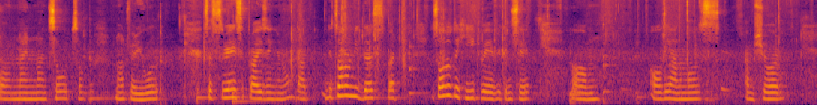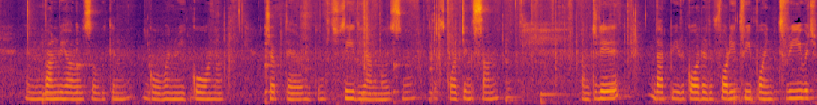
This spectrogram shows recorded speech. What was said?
uh, nine months old, so not very old. So it's really surprising, you know, that it's not only this, but it's also the heat wave, you can say. Um, all the animals, I'm sure, in Van Vihar also, we can go when we go on a trip there, we can see the animals, you know, the scorching sun. And today, that we recorded 43.3, which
